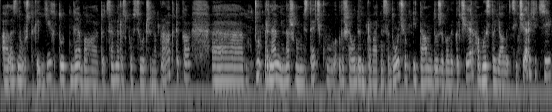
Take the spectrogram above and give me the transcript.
але знову ж таки їх тут небагато. Це не розповсюджена практика. Е, ну, принаймні, в нашому містечку лише один приватний садочок, і там дуже велика черга. Ми стояли в цій черзі,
